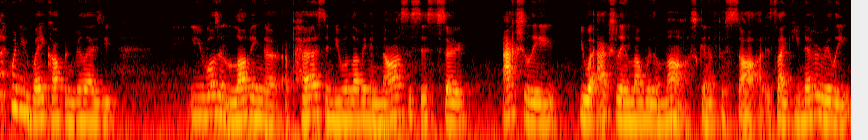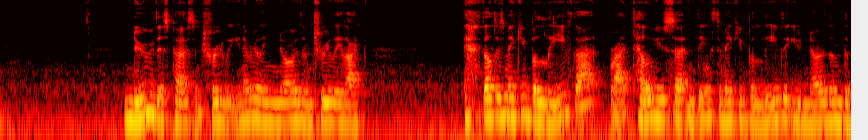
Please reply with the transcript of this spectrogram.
like when you wake up and realize you you wasn't loving a, a person, you were loving a narcissist. So actually, you were actually in love with a mask and a facade. It's like you never really knew this person truly. You never really know them truly. Like they'll just make you believe that, right? Tell you certain things to make you believe that you know them the,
